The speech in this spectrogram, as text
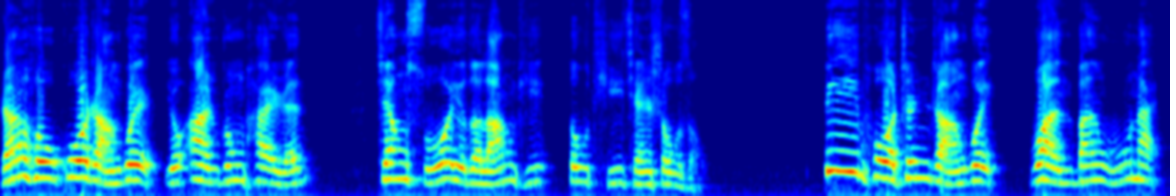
然后郭掌柜又暗中派人。将所有的狼皮都提前收走，逼迫甄掌柜万般无奈，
